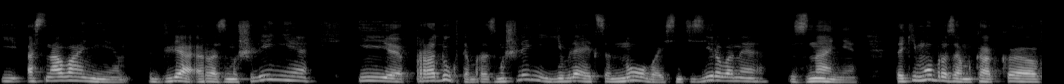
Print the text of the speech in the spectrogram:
и основанием для размышления, и продуктом размышлений является новое синтезированное знание. Таким образом, как в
